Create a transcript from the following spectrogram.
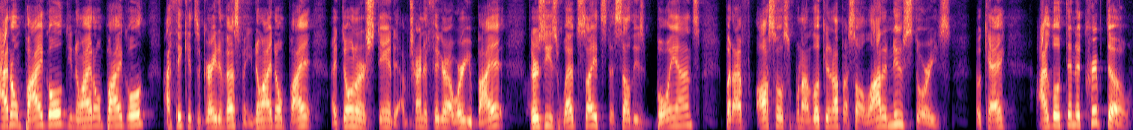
I don't buy gold. You know, I don't buy gold. I think it's a great investment. You know, I don't buy it. I don't understand it. I'm trying to figure out where you buy it. There's these websites that sell these bullions, but I've also, when I'm looking it up, I saw a lot of news stories. Okay, I looked into crypto,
